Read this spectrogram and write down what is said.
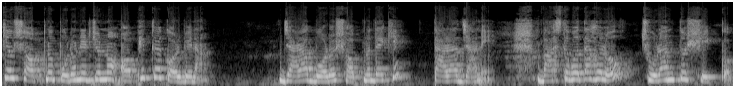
কেউ স্বপ্ন পূরণের জন্য অপেক্ষা করবে না। যারা বড় স্বপ্ন দেখে, তারা জানে, বাস্তবতা হলো চূড়ান্ত শিক্ষক,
